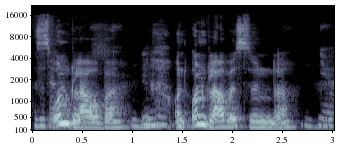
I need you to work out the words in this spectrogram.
es ist genau. Unglaube. Mhm. Und Unglaube ist Sünde. Mhm. Ja.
